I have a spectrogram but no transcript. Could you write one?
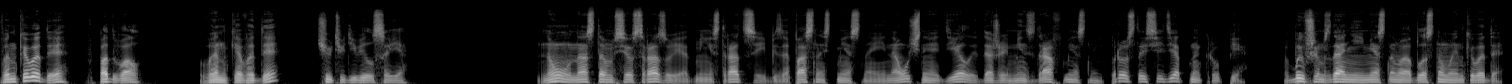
В НКВД, в подвал. В НКВД? Чуть удивился я. Ну, у нас там все сразу, и администрация, и безопасность местная, и научный отдел, и даже Минздрав местный. Просто сидят на крупе. В бывшем здании местного областного НКВД.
